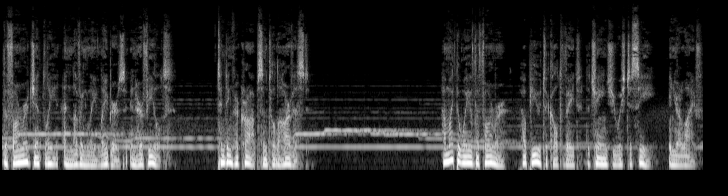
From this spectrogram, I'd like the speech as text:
The farmer gently and lovingly labors in her fields tending her crops until the harvest. How might the way of the farmer help you to cultivate the change you wish to see in your life?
